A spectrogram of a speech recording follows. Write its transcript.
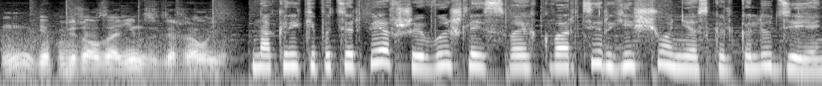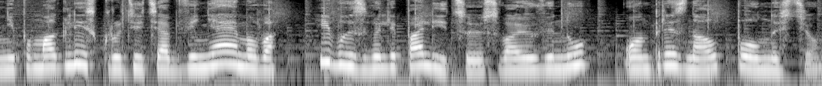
Ну, я побежал за ним, задержал ее. На крики потерпевшие вышли из своих квартир еще несколько людей. Они помогли скрутить обвиняемого и вызвали полицию. Свою вину он признал полностью.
